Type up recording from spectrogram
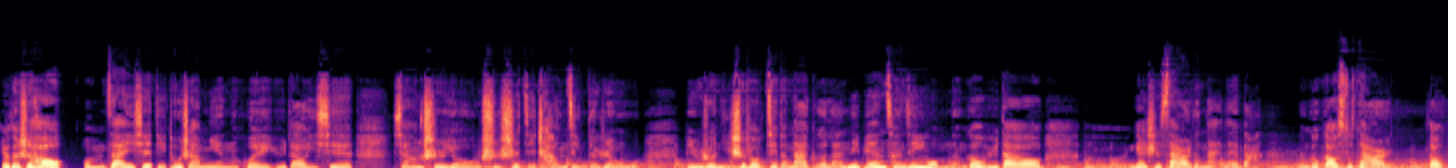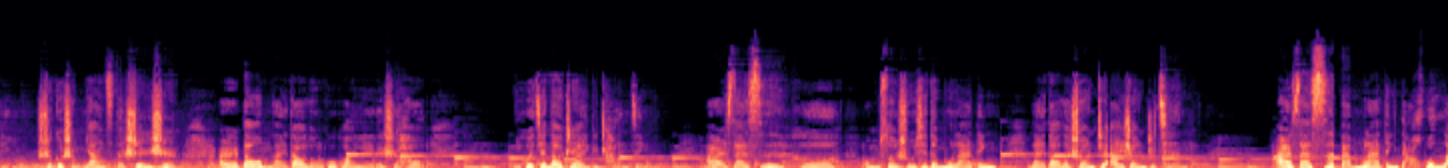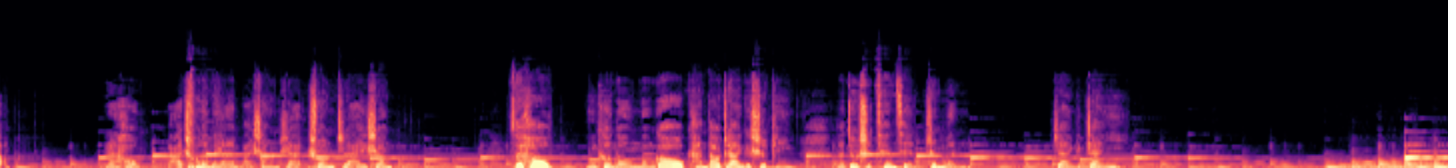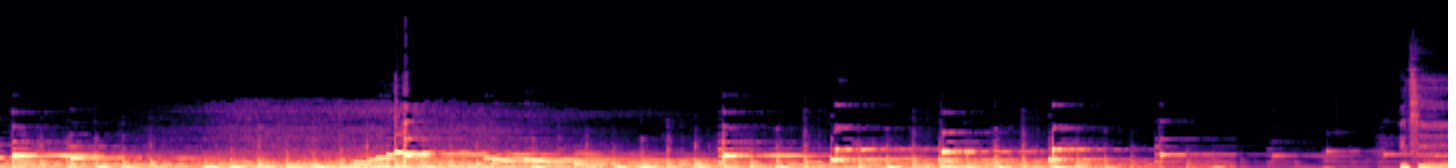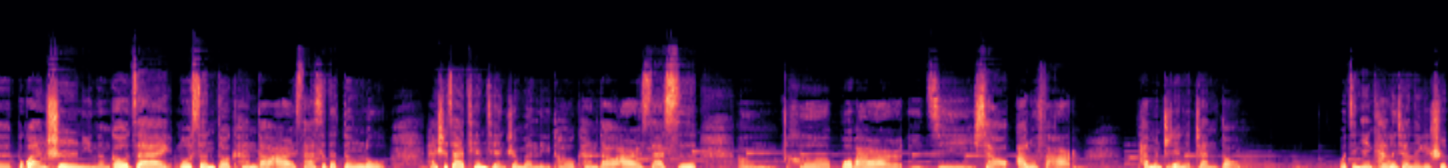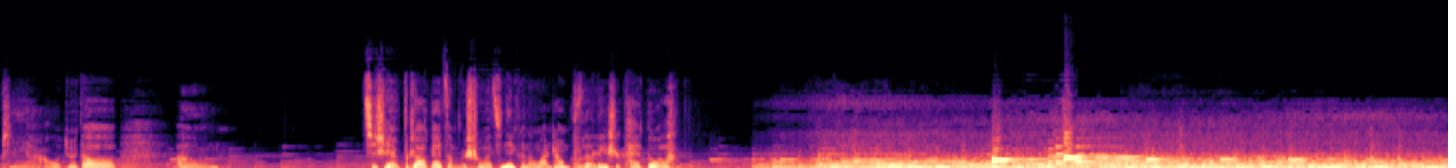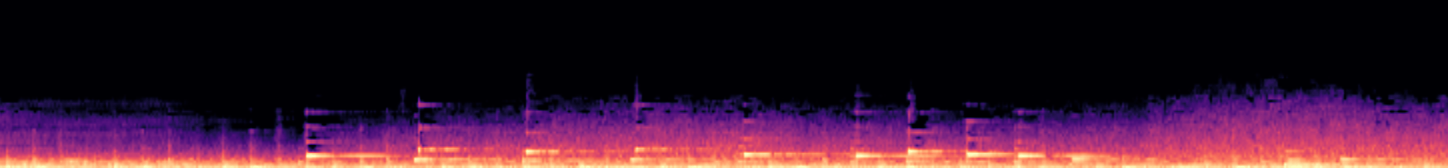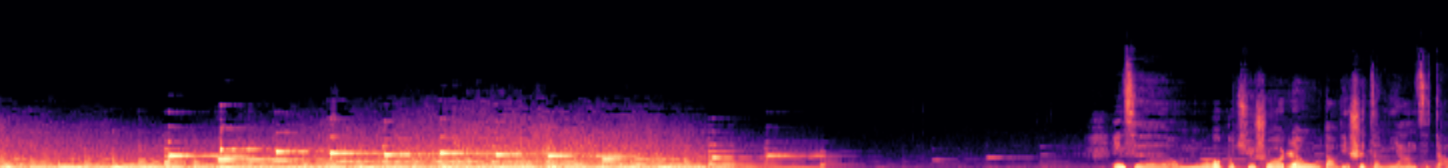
有的时候，我们在一些地图上面会遇到一些像是有史诗级场景的任务，比如说，你是否记得纳格兰那边曾经我们能够遇到，呃，应该是萨尔的奶奶吧，能够告诉萨尔到底是个什么样子的身世。而当我们来到龙骨荒野的时候，嗯，你会见到这样一个场景：阿尔萨斯和我们所熟悉的穆拉丁来到了双之哀伤之前，阿尔萨斯把穆拉丁打昏了。然后拔出了那样一把双之哀双之哀伤。最后，你可能能够看到这样一个视频，那就是天谴之门这样一个战役。因此，不管是你能够在诺森德看到阿尔萨斯的登陆，还是在天谴之门里头看到阿尔萨斯，嗯，和博瓦尔以及小阿鲁法尔他们之间的战斗，我今天看了一下那个视频啊，我觉得，嗯，其实也不知道该怎么说，今天可能晚上补的历史太多了。因此，我们如果不去说任务到底是怎么样子的，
